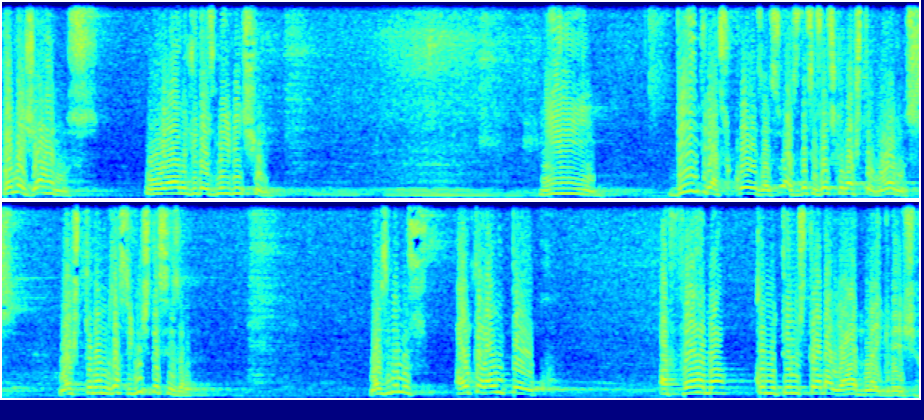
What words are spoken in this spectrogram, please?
planejarmos o ano de 2021. E, dentre as coisas, as decisões que nós tomamos, nós tomamos a seguinte decisão: nós iremos alterar um pouco a forma como temos trabalhado na igreja.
